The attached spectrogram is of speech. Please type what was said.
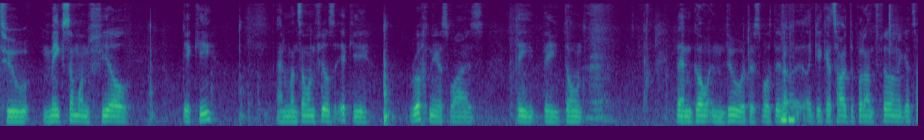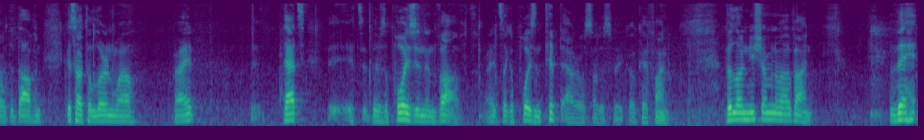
To make someone feel icky. And when someone feels icky, Ruchnius wise, they they don't then go and do what they're supposed to. do. Mm-hmm. like it gets hard to put on tefillin, it gets hard to daven, it gets hard to learn well, right? That's it's there's a poison involved, right? It's like a poison tipped arrow, so to speak. Okay, fine. Velo nisham fine. The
